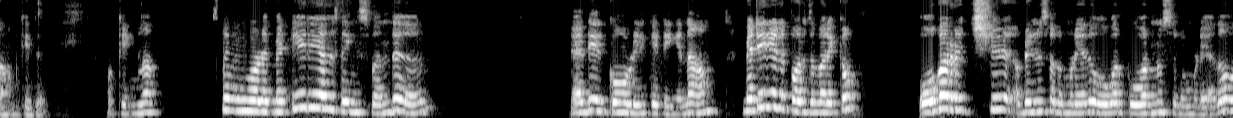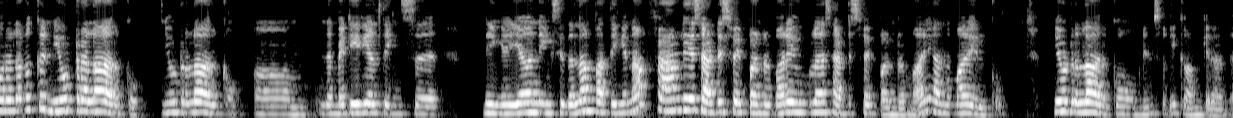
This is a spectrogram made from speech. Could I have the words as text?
காமிக்குது. ஓகேங்களா? ஸோ உங்களோட மெட்டீரியல் திங்ஸ் வந்து எப்படி இருக்கும் அப்படின்னு கேட்டிங்கன்னா மெட்டீரியலை பொறுத்த வரைக்கும் ஓவர் ரிச் அப்படின்னு சொல்ல முடியாது ஓவர் புவர்னு சொல்ல முடியாது. ஓரளவுக்கு நியூட்ரலா இருக்கும். நியூட்ரலா இருக்கும். இந்த மெட்டீரியல் திங்ஸ் நீங்க ஏர்னிங்ஸ் இதெல்லாம் பாத்தீங்கன்னா ஃபேமிலியை சாட்டிஸ்ஃபை பண்ற மாதிரி உங்களை சாட்டிஸ்ஃபை பண்ற மாதிரி அந்த மாதிரி இருக்கும். நியூட்ரலா இருக்கும் அப்படின்னு சொல்லி காமிக்கிறாங்க.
